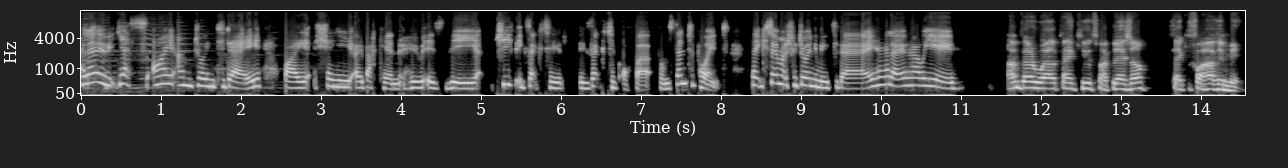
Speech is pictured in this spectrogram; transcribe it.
Hello, yes, I am joined today by Seyi Obakin, who is the Chief Executive Executive Officer from Centrepoint. Thank you so much for joining me today. Hello, how are you? I'm very well, thank you. It's my pleasure. Thank you for having me.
